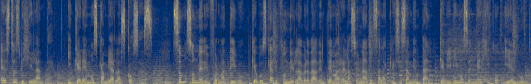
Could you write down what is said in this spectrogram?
Esto es Vigilante y queremos cambiar las cosas. Somos un medio informativo que busca difundir la verdad en temas relacionados a la crisis ambiental que vivimos en México y el mundo.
